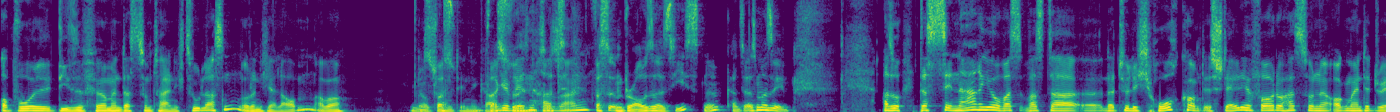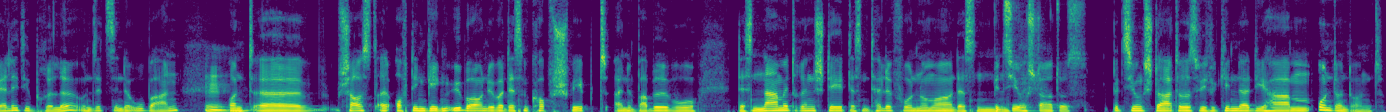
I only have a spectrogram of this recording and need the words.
Obwohl diese Firmen das zum Teil nicht zulassen oder nicht erlauben, aber Ja, das scheint denen egal gewesen zu sein. Was du im Browser siehst, ne? Kannst du erst mal sehen. Also das Szenario, was, was da äh, natürlich hochkommt, ist, stell dir vor, du hast so eine Augmented Reality Brille und sitzt in der U-Bahn und äh, schaust auf den Gegenüber und über dessen Kopf schwebt eine Bubble, wo dessen Name drin steht, dessen Telefonnummer, dessen Beziehungsstatus. Beziehungsstatus, wie viele Kinder die haben und und und.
